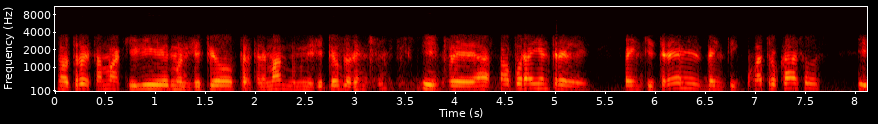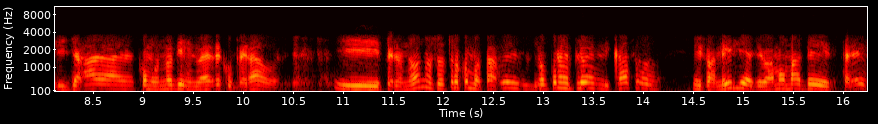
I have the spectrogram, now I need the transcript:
Nosotros estamos aquí, el municipio, pertenecemos al municipio de Florencia, y pues ha estado por ahí entre 23, 24 casos y ya como unos 19 recuperados. Y pero no, nosotros como tal, yo por ejemplo en mi caso, mi familia llevamos más de tres,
